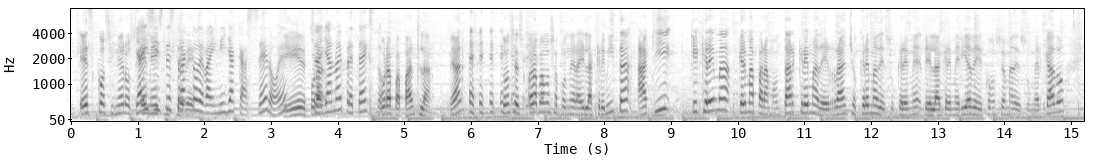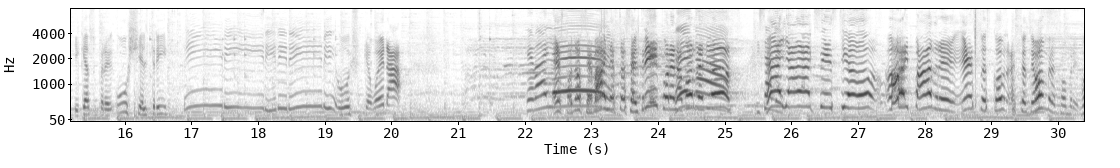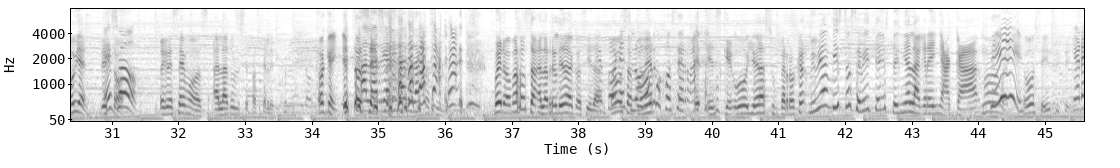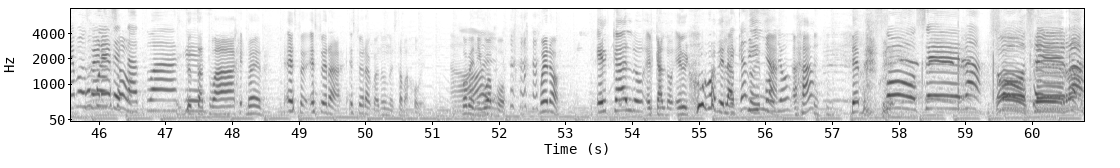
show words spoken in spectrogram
Es Cocineros Ya MX hiciste TV. extracto de vainilla casero, ¿eh? Sí, de o pura, sea, ya no hay pretexto. pura papantla. ¿Vean? Entonces, ahora vamos a poner ahí la cremita. Aquí, ¿qué crema? Crema para montar, crema de rancho, crema de su creme, de la cremería de, ¿cómo se llama? De su mercado. Y queda súper. ¡Ush! El tri. ¡Ush! ¡Qué buena! ¡Que baile! ¡Esto no se baila! ¡Esto es el tri! ¡Por el amor de. Dios! ¡Ella existió! ¡Ay, padre! Esto es, esto es de hombres, hombre. Muy bien, listo. ¡Eso! Regresemos a la dulce pastelería. Ok, A entonces. la realidad de la cocina. Bueno, vamos a, a la realidad de la cocina. Te pones Vamos a poner. loco, José Ra. Eh, Es que, uy, yo era súper rocker. Me hubieran visto hace 20 años, tenía la greña acá. ¿no? Sí. Oh, sí, sí, sí. Queremos Un ver buen de eso. tatuajes. De tatuaje. Bueno, esto, esto, era, esto era cuando uno estaba joven. Joven y guapo. Bueno, el caldo, el caldo, el jugo de la El caldo de piña. pollo. Ajá. De- ¡Joserra! ¡Joserra!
